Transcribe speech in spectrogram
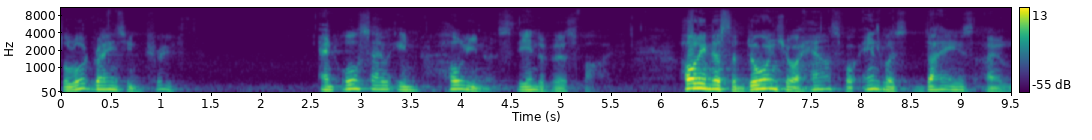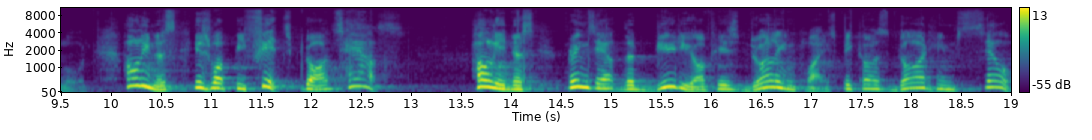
The Lord reigns in truth and also in holiness, the end of verse 5. Holiness adorns your house for endless days, O Lord. Holiness is what befits God's house. Holiness brings out the beauty of his dwelling place because God himself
